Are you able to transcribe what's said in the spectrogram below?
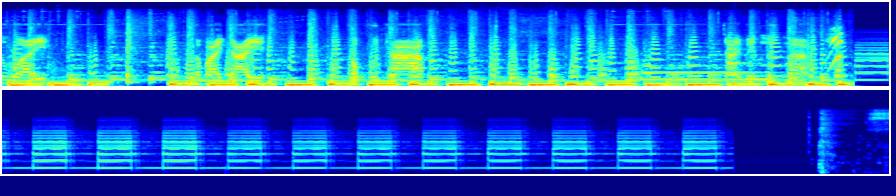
สวย สบายใจ ขอบคุณครับจ่ายเบ็ดลึกมาก ส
